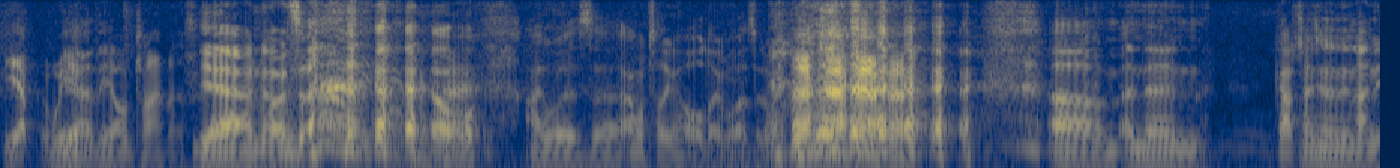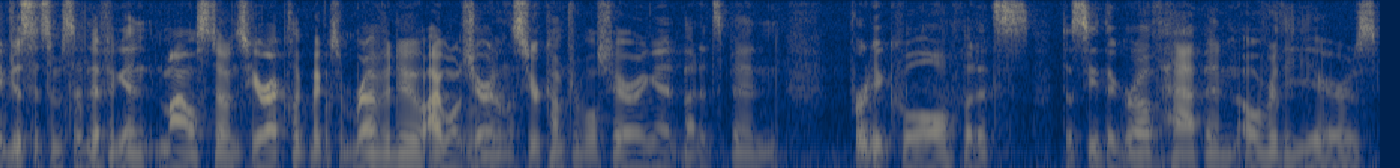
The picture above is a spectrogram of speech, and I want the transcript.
Yep, we Yep. are the old timers. Yeah, no, it's. oh, I was. Uh, I won't tell you how old I was. I don't. um, and then, gosh, 1999. You've just hit some significant milestones here at ClickBank with some revenue. I won't share it unless you're comfortable sharing it, but it's been pretty cool. But it's to see the growth happen over the years.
